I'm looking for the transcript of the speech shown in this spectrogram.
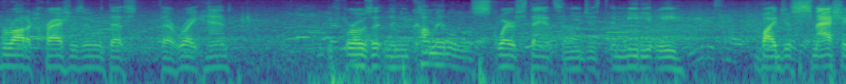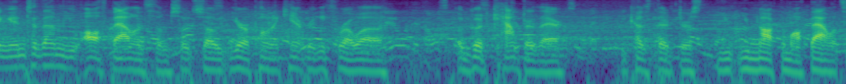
Harada crashes in with that, that right hand. He throws it, and then you come in in a square stance, and you just immediately by just smashing into them, you off balance them, so so your opponent can't really throw a a good counter there because they're just you, you knock them off balance.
